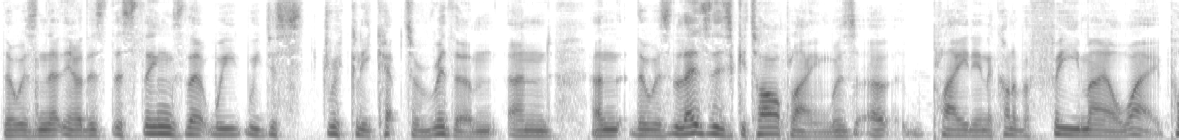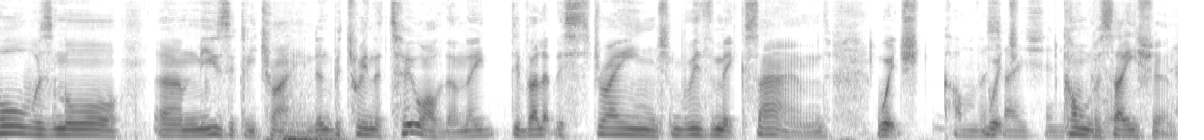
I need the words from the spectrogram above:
There was ne- you know there's there's things that we, we just strictly kept to rhythm and and there was Leslie's guitar playing was uh, played in a kind of a female way. Paul was more um, musically trained, and between the two of them, they developed this strange rhythmic sound, which Conversation which conversation,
